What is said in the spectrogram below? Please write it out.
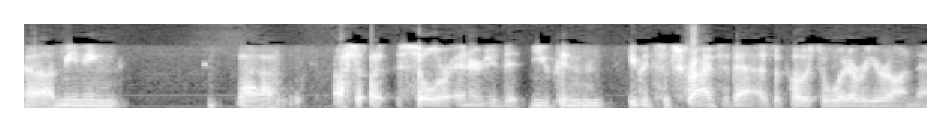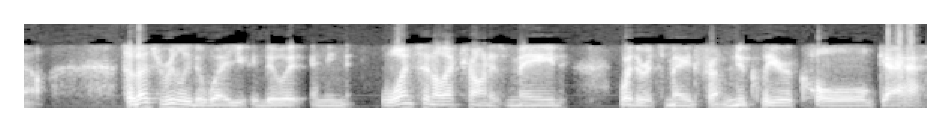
uh, meaning uh, solar energy that you can you can subscribe to that as opposed to whatever you're on now. So that's really the way you can do it. I mean, once an electron is made, whether it's made from nuclear, coal, gas,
